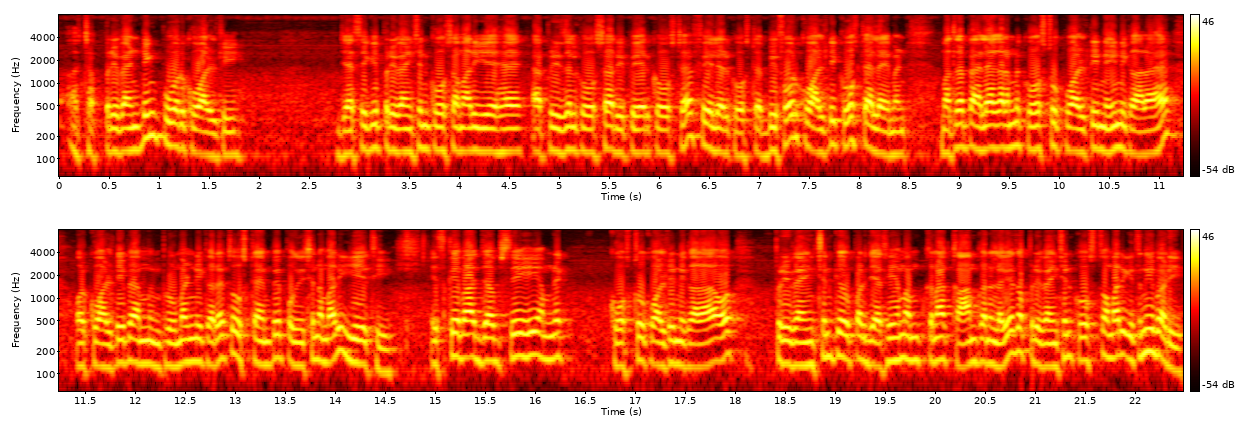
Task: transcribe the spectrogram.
अच्छा प्रिवेंटिंग पुअर क्वालिटी जैसे कि प्रिवेंशन कोस्ट हमारी ये है अप्रीजल कोस्ट है रिपेयर कोस्ट है फेलियर कोस्ट है बिफोर क्वालिटी कोस्ट एलिमेंट मतलब पहले अगर हमने कोस्ट ऑफ़ क्वालिटी नहीं निकाला है और क्वालिटी पे हम इम्प्रूवमेंट नहीं करें तो उस टाइम पे पोजीशन हमारी ये थी. इसके बाद जब से ही हमने कोस्ट ऑफ़ क्वालिटी निकाला और प्रिवेंशन के ऊपर जैसे ही हम अपना काम करने लगे तो प्रिवेंशन कोस्ट तो हमारी इतनी बड़ी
